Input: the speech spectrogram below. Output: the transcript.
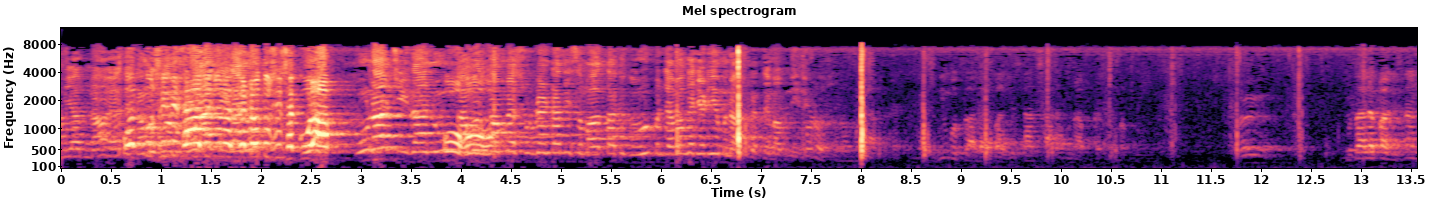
کامیاب نہ ہے اور تسی نصاب نہ چھڈو تسی سکو اپ انہاں چیزاں نو کم کم میں سٹوڈنٹاں دی سماعت تک ضرور پہنچاواں گا جڑیاں منافقت ہیں اپنی نہیں پاکستان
